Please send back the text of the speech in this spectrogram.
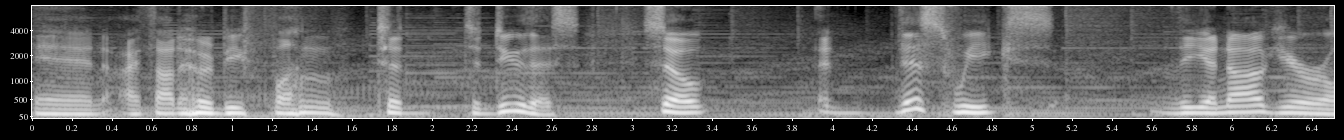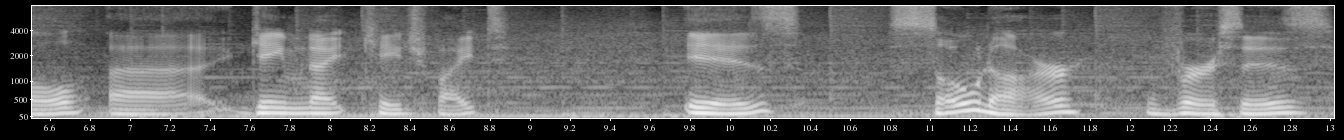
and I thought it would be fun to to do this. So uh, this week's the inaugural uh, game night cage fight is Sonar versus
